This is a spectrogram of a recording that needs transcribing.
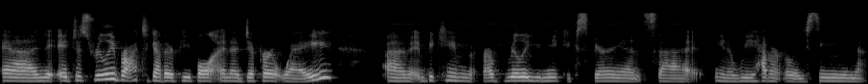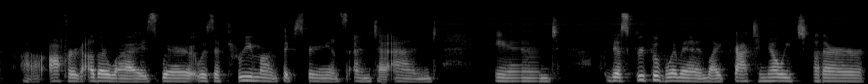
And it just really brought together people in a different way. Um, it became a really unique experience that, you know, we haven't really seen uh, offered otherwise, where it was a three month experience end to end. And this group of women like got to know each other.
